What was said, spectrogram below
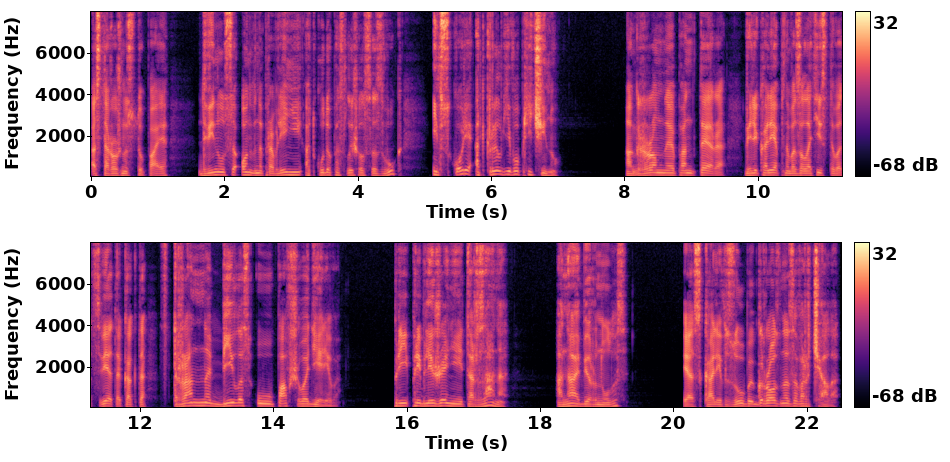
Осторожно ступая, двинулся он в направлении, откуда послышался звук, и вскоре открыл его причину. Огромная пантера великолепного золотистого цвета как-то странно билась у упавшего дерева. При приближении Тарзана она обернулась и, оскалив зубы, грозно заворчала.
